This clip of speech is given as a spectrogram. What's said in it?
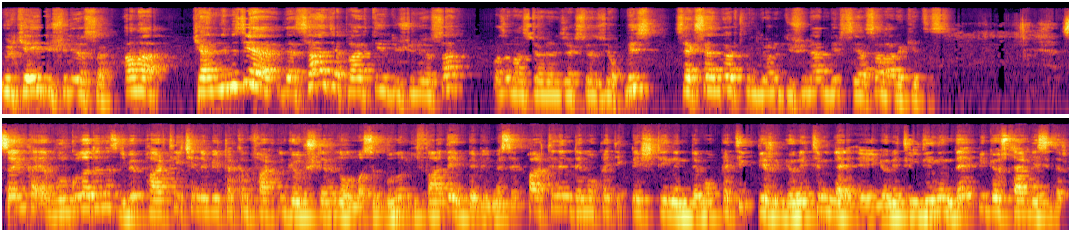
ülkeyi düşünüyorsak. Ama kendimizi de sadece partiyi düşünüyorsak o zaman söylenecek söz yok. Biz 84 milyonu düşünen bir siyasal hareketiz. Sayın Kaya vurguladığınız gibi parti içinde bir takım farklı görüşlerin olması, bunun ifade edilebilmesi, partinin demokratikleştiğinin, demokratik bir yönetimle e, yönetildiğinin de bir göstergesidir.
